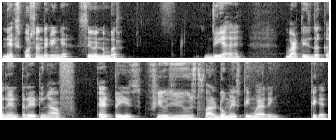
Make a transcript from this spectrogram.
नेक्स्ट क्वेश्चन देखेंगे, सेवन नंबर। दिया है what is the current rating of cartridge fuse use for domestic wiring ठीक है,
